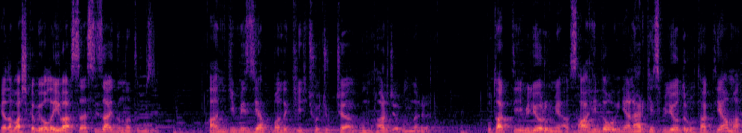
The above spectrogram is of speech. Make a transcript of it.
Ya da başka bir olayı varsa siz aydınlatın bizi. Hangimiz yapmadı ki çocukça, hunharca bunları? Bu taktiği biliyorum ya. Sahilde oynayan herkes biliyordur bu taktiği ama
